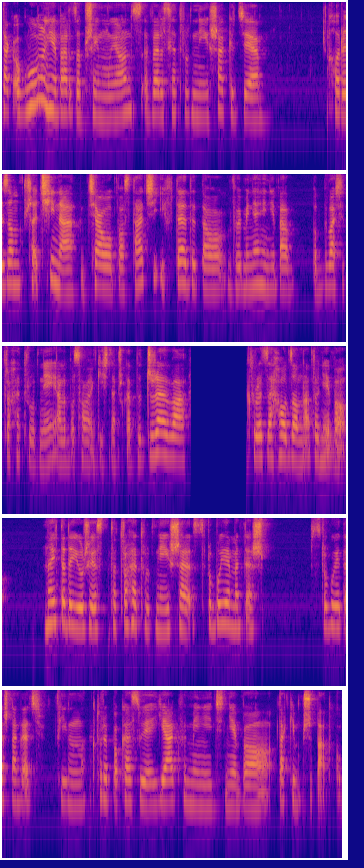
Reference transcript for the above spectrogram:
tak ogólnie bardzo przyjmując, wersja trudniejsza, gdzie horyzont przecina ciało postaci i wtedy to wymienianie nieba odbywa się trochę trudniej, albo są jakieś na przykład drzewa, które zachodzą na to niebo. No i wtedy już jest to trochę trudniejsze. Spróbujemy też, spróbuję też nagrać film, który pokazuje, jak wymienić niebo w takim przypadku.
